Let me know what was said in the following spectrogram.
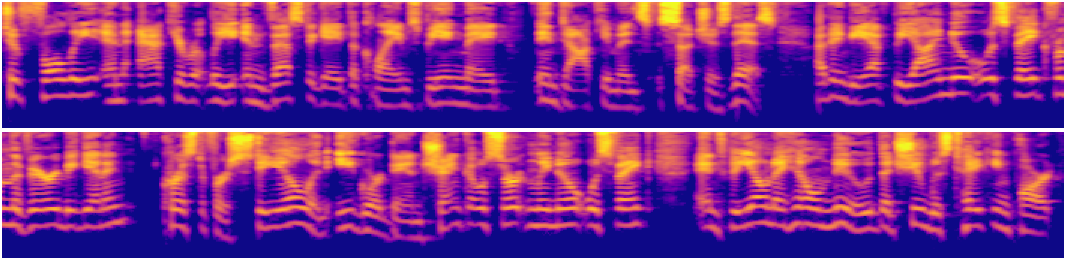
to fully and accurately investigate the claims being made in documents such as this. I think the FBI knew it was fake from the very beginning. Christopher Steele and Igor Danchenko certainly knew it was fake. And Fiona Hill knew that she was taking part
